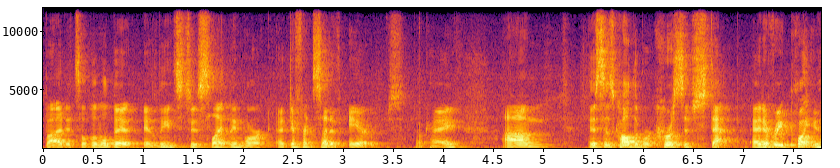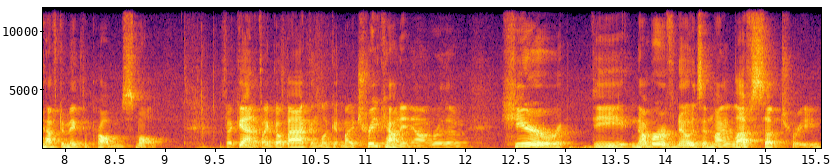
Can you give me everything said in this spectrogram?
but it's a little bit, it leads to slightly more, a different set of errors, okay? Um, this is called the recursive step. At every point, you have to make the problem small. If again, if I go back and look at my tree counting algorithm, here the number of nodes in my left subtree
